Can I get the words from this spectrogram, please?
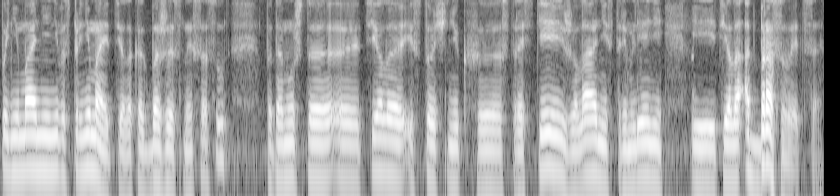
понимание не воспринимает тело как божественный сосуд, потому что э, тело – источник страстей, желаний, стремлений, и тело отбрасывается.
